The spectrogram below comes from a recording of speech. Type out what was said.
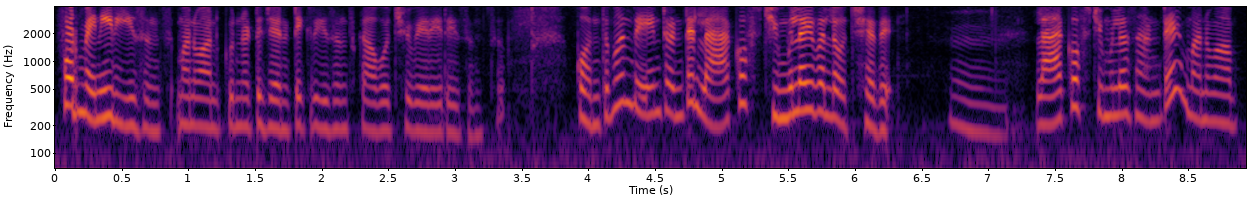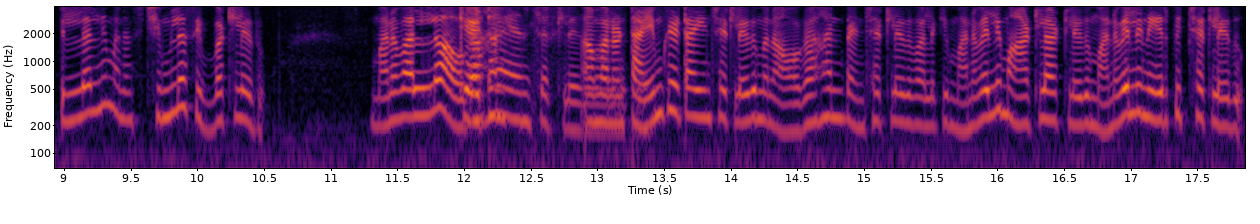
for many reasons మనం అనుకున్నట్టు జెనెటిక్ రీజన్స్ కావచ్చు వేరే రీజన్స్ కొంతమంది ఏంటంటే ల్యాక్ ఆఫ్ స్టిమ్యులై వల్ల వచ్చేదే. ల్యాక్ ఆఫ్ స్టిమ్యులస్ అంటే మనం ఆ పిల్లల్ని మనం స్టిమ్యులస్ ఇవ్వట్లేదు. మన వల్ల అవగాహన- కేటాయించట్లేదు మనం. టైం కేటాయించట్లేదు మన అవగాహన పెంచట్లేదు వాళ్ళకి మనం వెళ్ళి మాట్లాడట్లేదు మనం వెళ్ళి నేర్పించట్లేదు.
